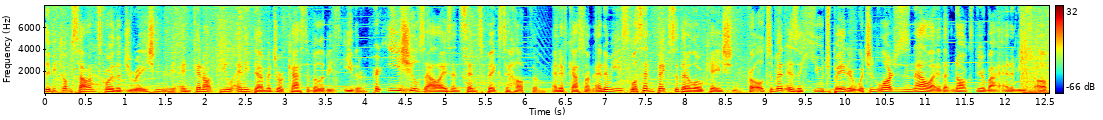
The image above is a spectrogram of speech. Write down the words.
They become silenced for the duration and cannot deal any damage or cast abilities either. Her E shields allies and sends Pix to help them, and if cast on enemies, will send Pix to their location. Her ultimate is a huge baiter which enlarges an ally that knocks nearby enemies up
